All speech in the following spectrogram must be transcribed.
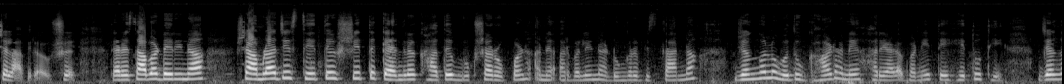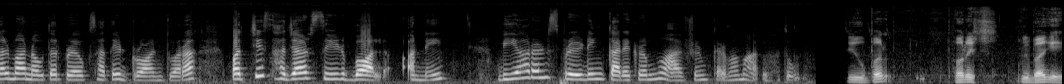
ચલાવી રહ્યું છે. ત્યારે સાબરડેરીના શામળાજી સ્થિત શીત કેન્દ્ર ખાતે વૃક્ષારોપણ અને અરવલ્લીના ડુંગર વિસ્તારના જંગલો વધુ ગાઢ અને હરિયાળા બને તે હેતુથી જંગલમાં નવતર પ્રયોગ સાથે ડ્રોન દ્વારા પચીસ હજાર સીડ બોલ અને બિયારણ સ્પ્રેડિંગ કાર્યક્રમનું આયોજન કરવામાં આવ્યું હતું. તે ઉપર ફોરેસ્ટ વિભાગે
